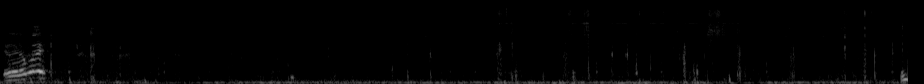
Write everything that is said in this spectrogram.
เจอแล้วเว้ย ลูก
